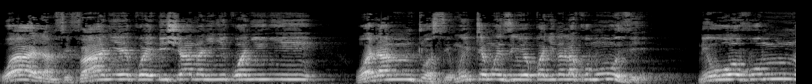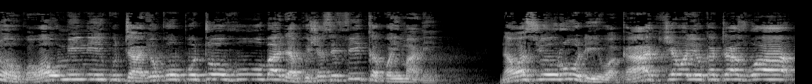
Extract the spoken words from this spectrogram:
Wala msifanye kuaibishana nyinyi kwa nyinyi, wala mtu asimwite mwenziwe kwa jina la kumuudhi. Ni uovu mno kwa waumini kutajwa kwa upotovu baada ya kushasifika kwa imani. Na wasiorudi wakaacha waliokatazwa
